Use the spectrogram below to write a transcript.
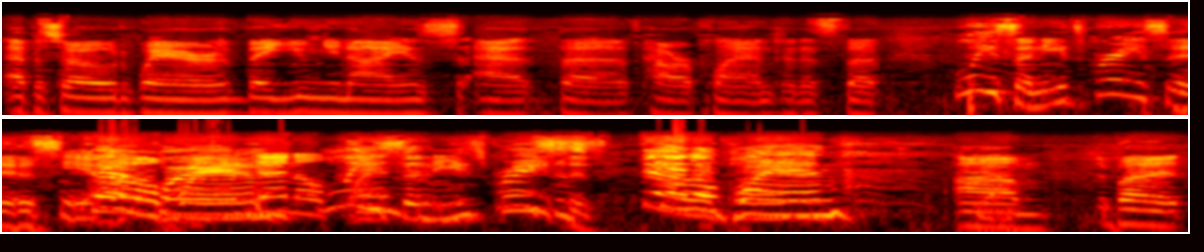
episode where they unionize at the power plant, and it's the Lisa needs braces. Yeah. Dental plan. Dental plan. Lisa needs braces. Dental plan. Um, but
